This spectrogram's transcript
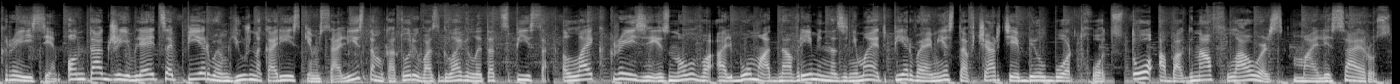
Crazy. Он также является первым южнокорейским солистом, который возглавил этот список. Like Crazy из нового альбома одновременно занимает первое место в чарте Billboard Hot 100, обогнав Flowers Майли Сайрус.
